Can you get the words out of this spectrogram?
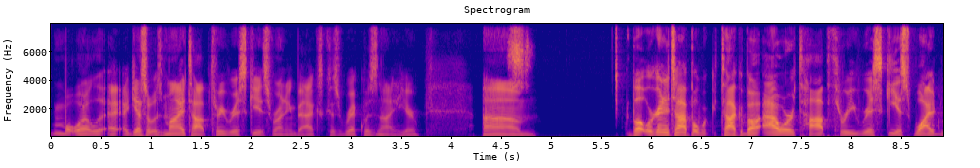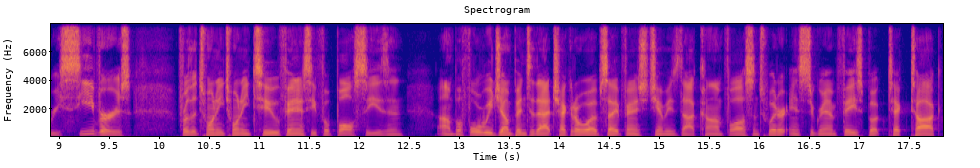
Well, I- I guess it was my top three riskiest running backs because Rick was not here. Um, but we're going to talk talk about our top three riskiest wide receivers for the 2022 fantasy football season. Um, before we jump into that, check out our website, fantasychampions.com. Follow us on Twitter, Instagram, Facebook, TikTok.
